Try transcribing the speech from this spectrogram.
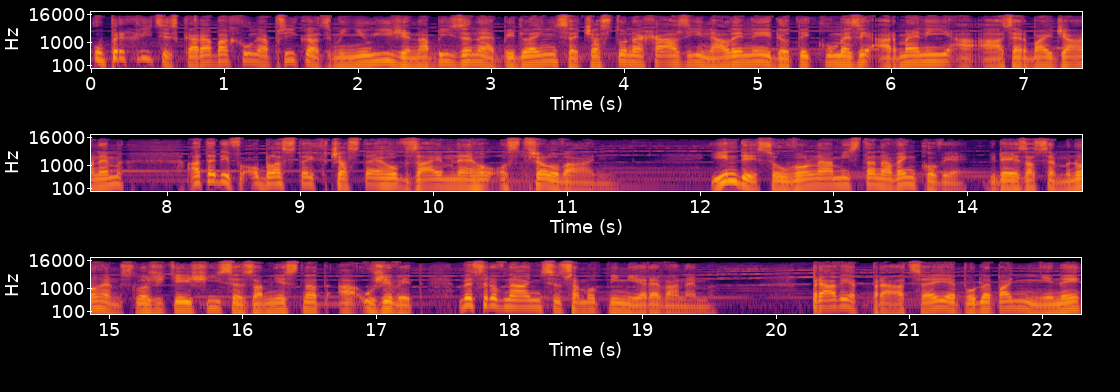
Uprchlíci z Karabachu například zmiňují, že nabízené bydlení se často nachází na linii dotyku mezi Arménií a Azerbajdžánem a tedy v oblastech častého vzájemného ostřelování. Jindy jsou volná místa na venkově, kde je zase mnohem složitější se zaměstnat a uživit ve srovnání se samotným Jerevanem. Právě práce je podle paní Niny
